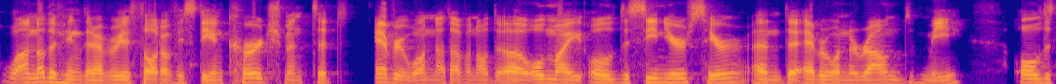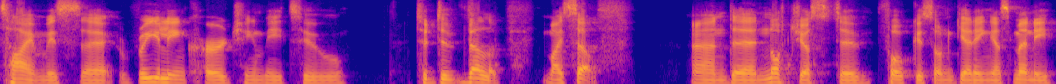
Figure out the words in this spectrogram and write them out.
well, another thing that I've really thought of is the encouragement that everyone at Avanade, uh, all my all the seniors here and uh, everyone around me, all the time is uh, really encouraging me to to develop myself and uh, not just to focus on getting as many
